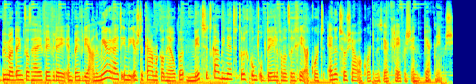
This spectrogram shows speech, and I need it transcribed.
Buma denkt dat hij VVD en PvdA aan de meerderheid in de Eerste Kamer kan helpen... mits het kabinet terugkomt op delen van het regeerakkoord... en het sociaal akkoord met werkgevers en werknemers.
